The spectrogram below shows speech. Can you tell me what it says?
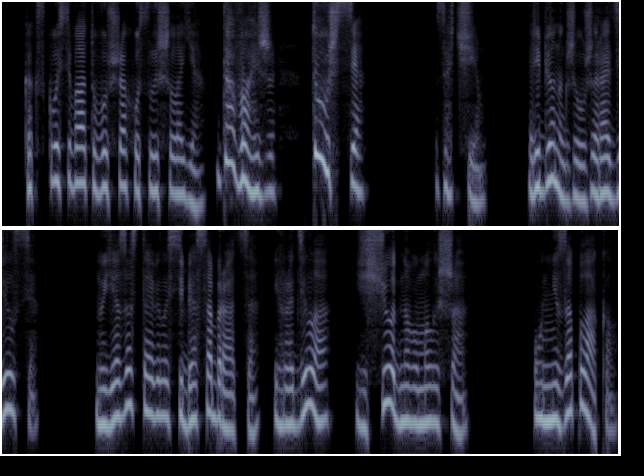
— как сквозь вату в ушах услышала я. «Давай же! Тушься!» «Зачем? Ребенок же уже родился. Но я заставила себя собраться и родила еще одного малыша. Он не заплакал.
